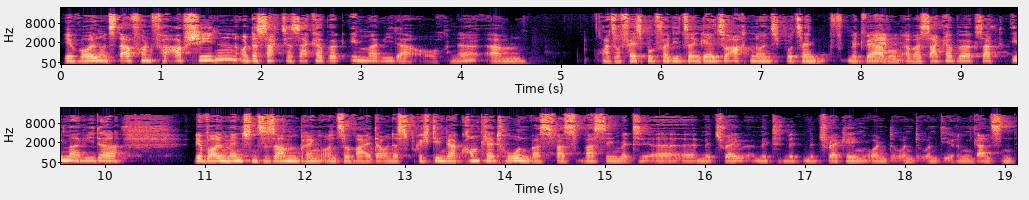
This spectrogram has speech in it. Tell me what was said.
Wir wollen uns davon verabschieden und das sagt der Zuckerberg immer wieder auch. Ne? Ähm, also Facebook verdient sein Geld zu 98 Prozent mit Werbung, ja. aber Zuckerberg sagt immer wieder, wir wollen Menschen zusammenbringen und so weiter. Und das spricht ihm ja komplett hohn, was, was, was sie mit, äh, mit, mit, mit, mit Tracking und, und, und ihren ganzen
